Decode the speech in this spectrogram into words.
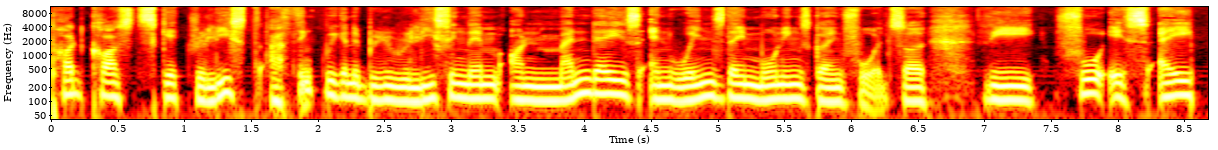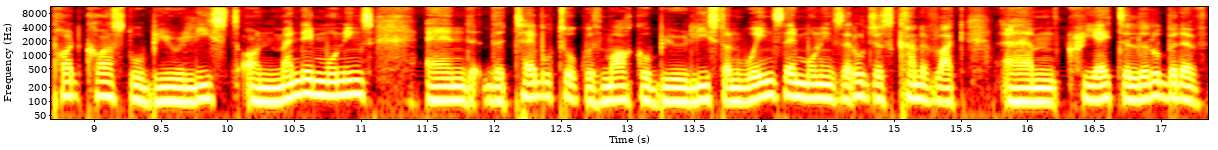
podcasts get released, I think we're going to be releasing them on Mondays and Wednesday mornings going forward forward. So the 4SA podcast will be released on Monday mornings, and the Table Talk with Mark will be released on Wednesday mornings. That'll just kind of like um, create a little bit of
